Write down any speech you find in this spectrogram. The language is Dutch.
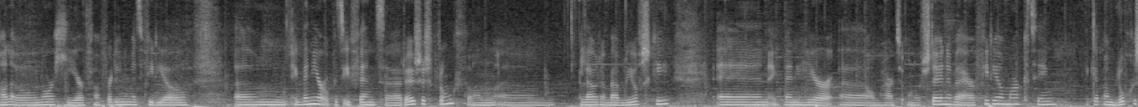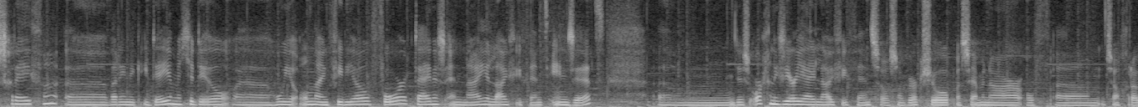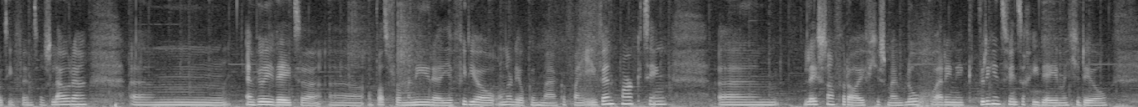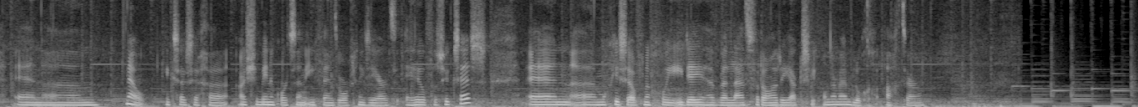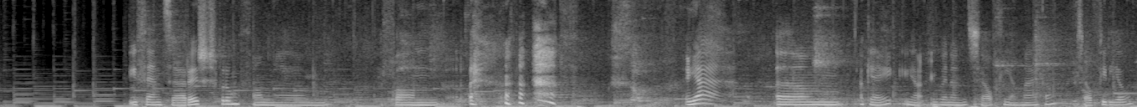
Hallo, Noortje hier van Verdienen met Video. Ehm, ik ben hier op het event uh, Reuzensprong van ehm, Laura Babliowski. En ik ben hier uh, om haar te ondersteunen bij haar videomarketing. Ik heb een blog geschreven uh, waarin ik ideeën met je deel hoe je online video voor, tijdens en na je live event inzet. Um, dus organiseer jij live events zoals een workshop, een seminar of um, zo'n groot event als Laura. Um, en wil je weten uh, op wat voor manieren je video onderdeel kunt maken van je eventmarketing? lees dan vooral eventjes mijn blog waarin ik 23 ideeën met je deel. En nou, ik zou zeggen, als je binnenkort een event organiseert, heel veel succes. En uh, mocht je zelf nog goede ideeën hebben, laat vooral een reactie onder mijn blog achter. Event uh, Reuzensprong van. Uh, van ja. Um, Oké, ja, ik ben een selfie aan het maken, self video.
